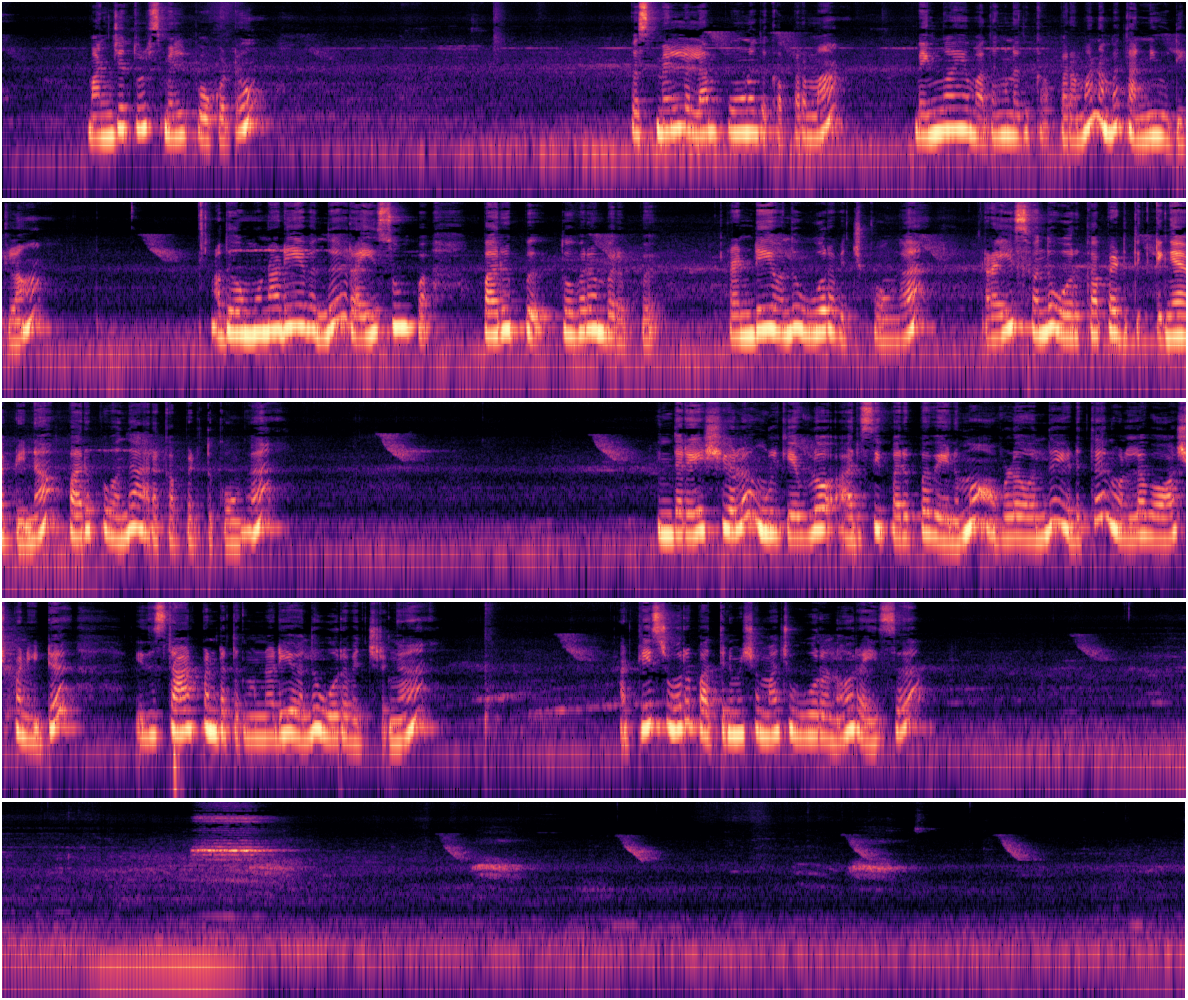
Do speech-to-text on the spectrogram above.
மஞ்சத்தூள் ஸ்மெல் போகட்டும். இப்போ ஸ்மெல் எல்லாம் போனதுக்கப்புறமா வெங்காயம் வதங்கினதுக்கு அப்புறமா நம்ம தண்ணி ஊற்றிக்கலாம் அதுக்கு முன்னாடியே வந்து ரைஸும் ப பருப்பு துவரம் பருப்பு ரெண்டையும் வந்து ஊற வச்சுக்கோங்க. ரைஸ் வந்து ஒரு கப் எடுத்துக்கிட்டிங்க அப்படின்னா பருப்பு வந்து அரை கப் எடுத்துக்கோங்க. இந்த ரேஷியோவில் உங்களுக்கு எவ்வளோ அரிசி பருப்பு வேணுமோ அவ்வளோ வந்து எடுத்து நல்லா வாஷ் பண்ணிவிட்டு இது ஸ்டார்ட் பண்ணுறதுக்கு முன்னாடியே வந்து ஊற வச்சுருங்க. அட்லீஸ்ட் ஒரு பத்து நிமிஷமாச்சும் ஊறணும் ரைஸு.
